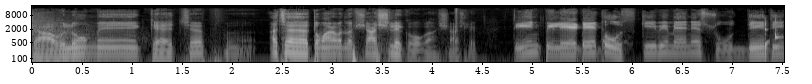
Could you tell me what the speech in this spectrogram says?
चावलों में केचप? अच्छा अच्छा तुम्हारा मतलब शाशलिक होगा शाशलिक। तीन प्लेटें तो उसकी भी मैंने सूद दी थी।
